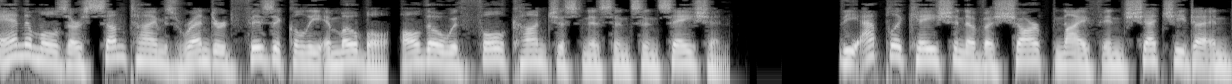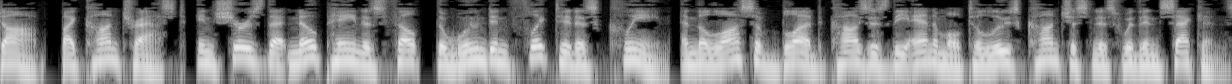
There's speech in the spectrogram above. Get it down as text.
Animals are sometimes rendered physically immobile, although with full consciousness and sensation. The application of a sharp knife in Shechita and Dab, by contrast, ensures that no pain is felt, the wound inflicted is clean, and the loss of blood causes the animal to lose consciousness within seconds.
